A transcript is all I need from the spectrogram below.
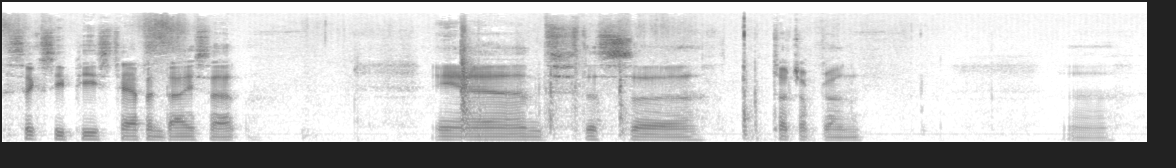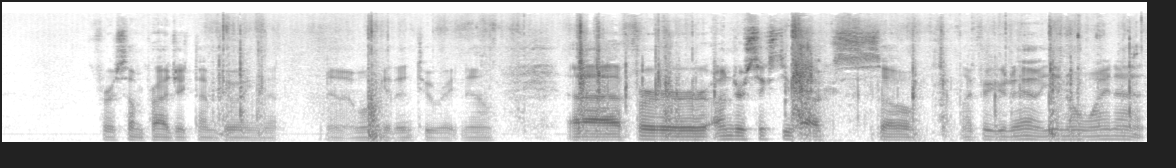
60 piece tap and die set. And this uh, touch up gun for some project I'm doing that I won't get into right now. Uh, for under 60 bucks. So I figured out, you know, why not?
